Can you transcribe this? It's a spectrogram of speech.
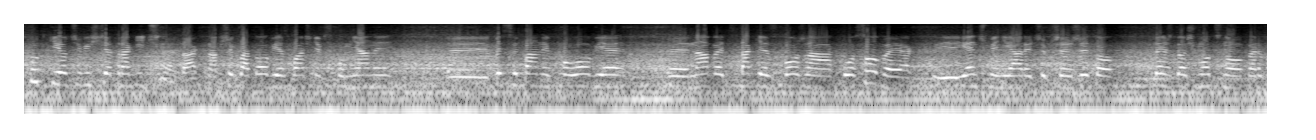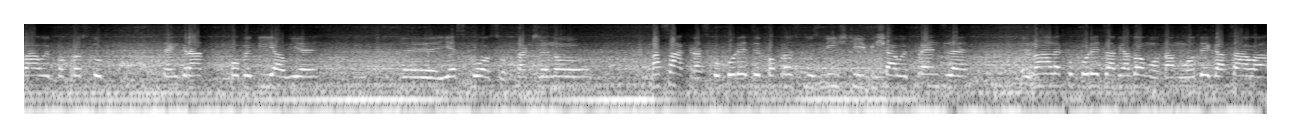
Skutki oczywiście tragiczne, tak? Na przykład owiec właśnie wspomniany, wysypany w połowie, yy, nawet takie zboża kłosowe jak jęczmień, jary czy przężyto też dość mocno oberwały, po prostu ten grad powybijał je, yy, je z kłosów, także no masakra, z kukurydzy po prostu z liści wisiały frędzle, no ale kukurydza wiadomo, tam łodyga cała,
